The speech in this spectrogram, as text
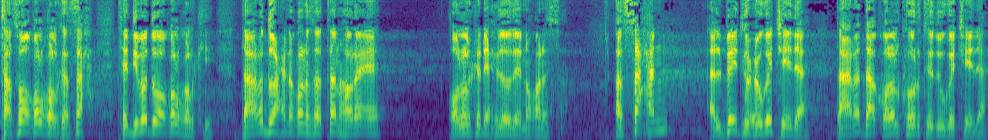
taas waa qolqolka sax. Dibaddu waa qolqolkii. Daaraddu waxay noqonaysaa tan hore eh qolalka dhexdooday noqonaysaa. Asaxan albeyt wuxuu uga jeedaa daaraddaa qolalka horteedu uga jeedaa.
